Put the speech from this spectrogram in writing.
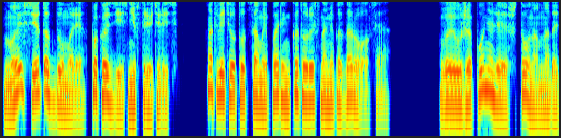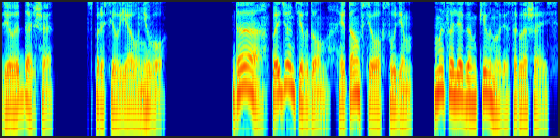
«Мы все так думали, пока здесь не встретились», ответил тот самый парень, который с нами поздоровался. «Вы уже поняли, что нам надо делать дальше?» — спросил я у него. «Да, пойдемте в дом, и там все обсудим». Мы с Олегом кивнули, соглашаясь.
